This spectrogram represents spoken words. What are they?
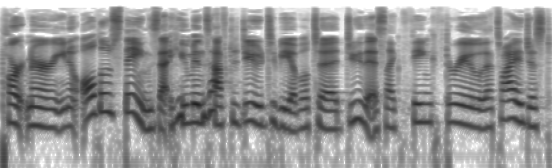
partner, you know, all those things that humans have to do to be able to do this. Like, think through. That's why I just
